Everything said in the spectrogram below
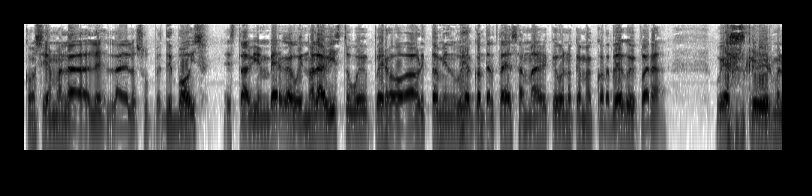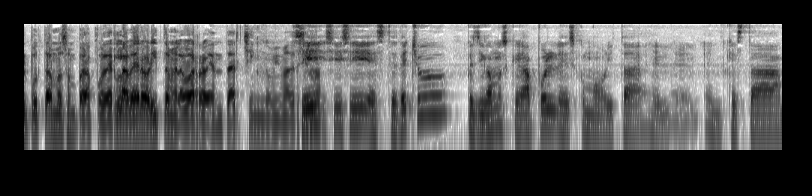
¿Cómo se llama la, la, de los super, The Boys? Está bien verga, güey. No la he visto, güey, pero ahorita mismo voy a contratar a esa madre. Qué bueno que me acordé, güey, para... Voy a suscribirme al puto Amazon para poderla ver ahorita. Me la voy a reventar, chingo, mi madre. Sí, sí, sí. Este, de hecho, pues digamos que Apple es como ahorita el, el, que está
